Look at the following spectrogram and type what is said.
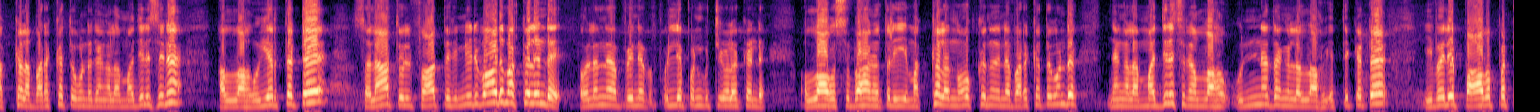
മക്കളെ ബറക്കത്ത് കൊണ്ട് ഞങ്ങളെ മജിലിസിന് അള്ളാഹു ഉയർത്തട്ടെ. സലാത്തുൽ ഫാത്തിഹ് ഇനി ഒരുപാട് മക്കളുണ്ട്. അതുപോലെ തന്നെ പിന്നെ വലിയ പെൺകുട്ടികളൊക്കെ ഉണ്ട്. അള്ളാഹു സുബാനത്തിൽ ഈ മക്കളെ നോക്കുന്നതിന്റെ ബറക്കത്ത് കൊണ്ട് ഞങ്ങളെ മജിലിസിന് അള്ളാഹു ഉന്നതങ്ങളിൽ അള്ളാഹു എത്തിക്കട്ടെ. ഇവർ പാവപ്പെട്ട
